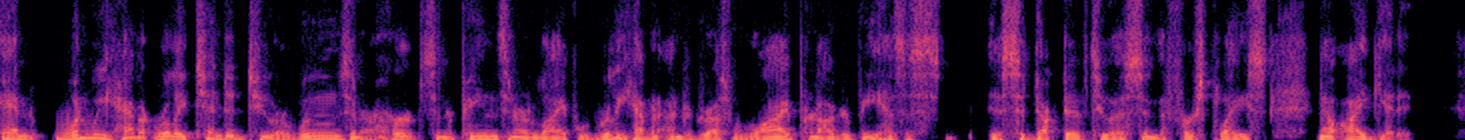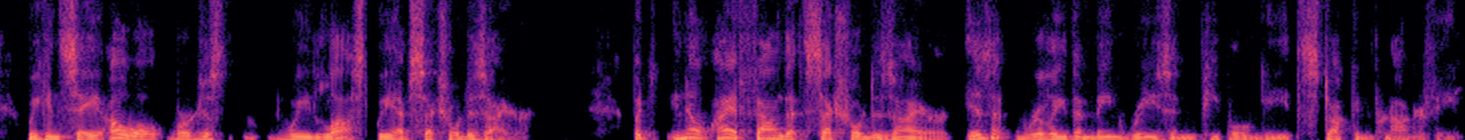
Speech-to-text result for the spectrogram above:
And when we haven't really tended to our wounds and our hurts and our pains in our life, we really haven't addressed why pornography has a, is seductive to us in the first place. Now I get it. We can say, "Oh well, we're just we lust, we have sexual desire." But you know, I have found that sexual desire isn't really the main reason people get stuck in pornography.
